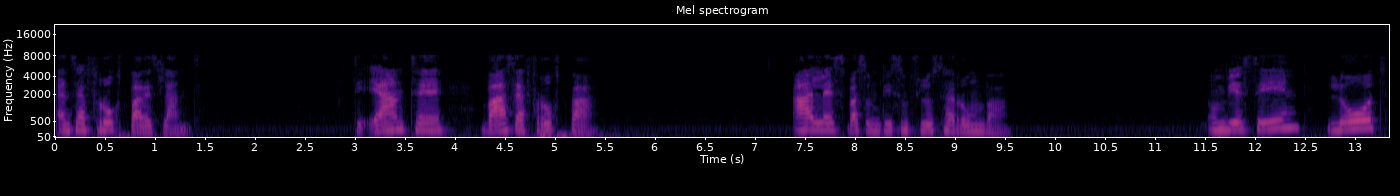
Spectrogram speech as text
ein sehr fruchtbares Land. Die Ernte war sehr fruchtbar. Alles, was um diesen Fluss herum war. Und wir sehen, Lot,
